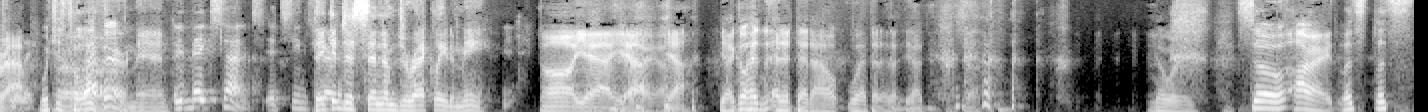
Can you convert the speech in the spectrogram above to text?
Naturally. crap. Which is totally oh, fair, man. It makes sense. It seems they can just send them directly to me. Oh yeah, yeah, yeah. Yeah, yeah. yeah go ahead and edit that out. Yeah. So. no worries. So, all right, let's let's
